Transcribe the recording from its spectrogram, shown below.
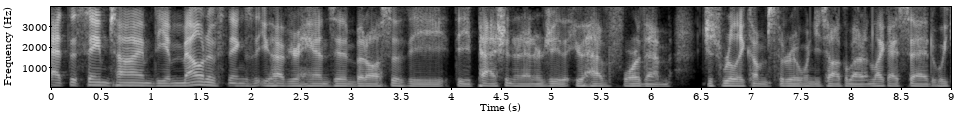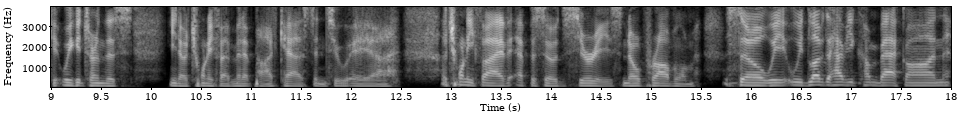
at the same time the amount of things that you have your hands in but also the the passion and energy that you have for them just really comes through when you talk about it. And like i said we could we could turn this you know 25 minute podcast into a uh, a 25 episode series. No problem. So we we'd love to have you come back on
